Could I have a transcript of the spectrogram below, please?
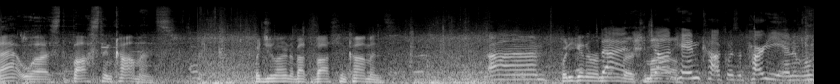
That was the Boston Commons. What'd you learn about the Boston Commons? Um, What are you gonna remember that tomorrow? John Hancock was a party animal.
